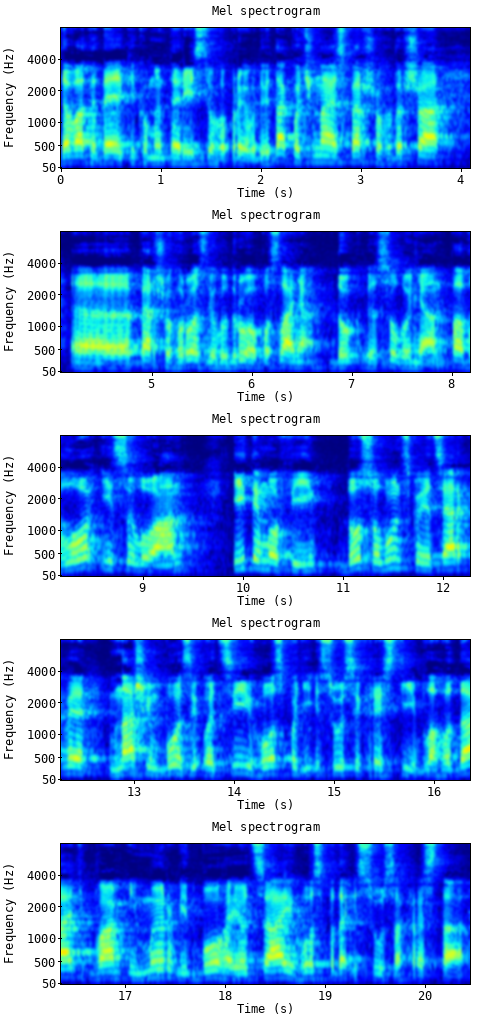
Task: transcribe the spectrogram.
давати деякі коментарі з цього приводу. І так починаю з першого верша. е, Першого розділу другого послання до Солунян Павло і Силуан і Тимофій до Солунської церкви в нашім Бозі Отці Господі Ісусі Христі. Благодать вам і мир від Бога і Отця і Господа Ісуса Христа.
